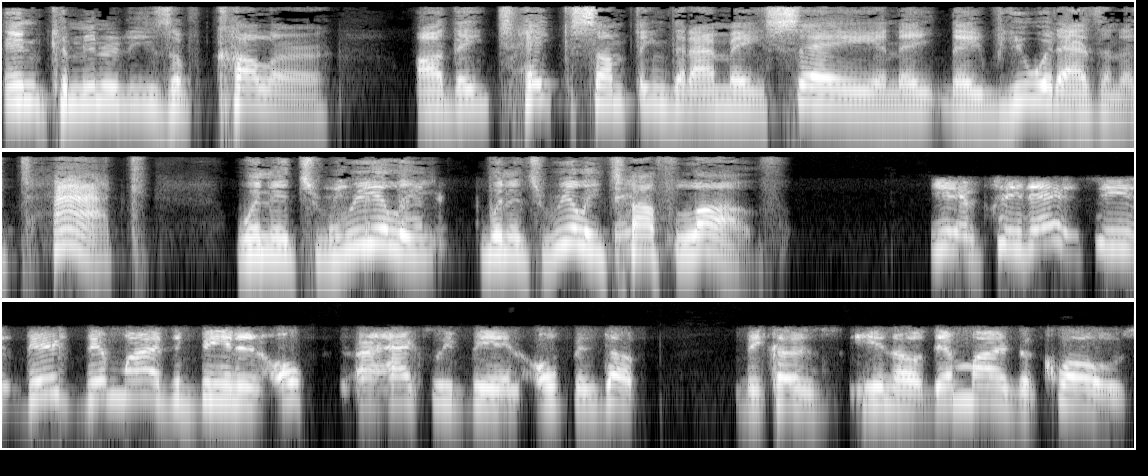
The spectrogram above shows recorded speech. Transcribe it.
in communities of color, uh, they take something that I may say and they they view it as an attack when it's really when it's really tough love. Yeah, see, they see their their minds are being in, op- are actually being opened up because you know their minds are closed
